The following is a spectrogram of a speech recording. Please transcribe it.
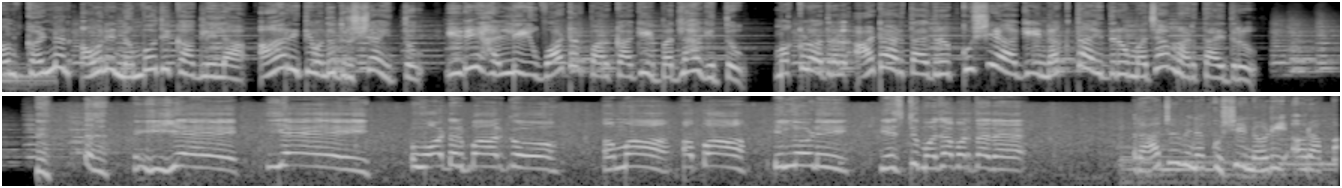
ಅವನ್ ಕಣ್ಣನ್ ಅವನೇ ನಂಬೋದಿಕ್ಕಾಗ್ಲಿಲ್ಲ. ಆ ರೀತಿ ಒಂದು ದೃಶ್ಯ ಇತ್ತು. ಇಡೀ ಹಳ್ಳಿ ವಾಟರ್ ಪಾರ್ಕ್ ಆಗಿ ಬದಲಾಗಿತ್ತು. ಮಕ್ಕಳು ಅದ್ರಲ್ಲಿ ಆಟ ಆಡ್ತಾ ಇದ್ರು ಖುಷಿಯಾಗಿ ನಗ್ತಾ ಇದ್ರು ಮಜಾ ಮಾಡ್ತಾ ಇದ್ರು. ವಾಟರ್ ಪಾರ್ಕು. ಅಮ್ಮ ಅಪ್ಪ ಇಲ್ಲಿ ನೋಡಿ ಎಷ್ಟು ಮಜಾ ಬರ್ತಾ ಇದೆ. ರಾಜುವಿನ ಖುಷಿ ನೋಡಿ ಅವ್ರ ಅಪ್ಪ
